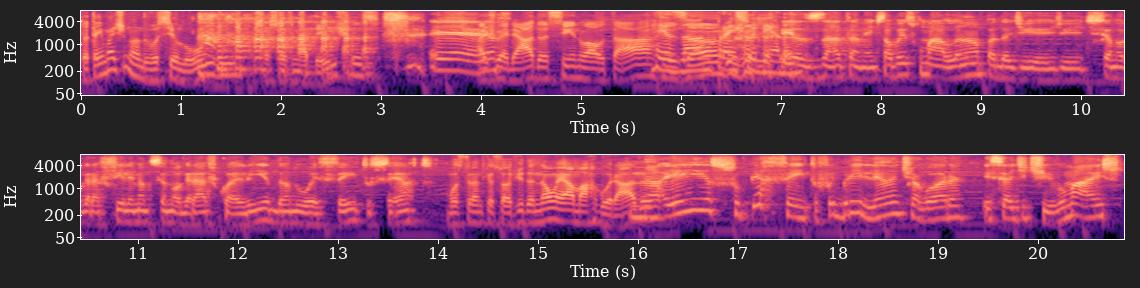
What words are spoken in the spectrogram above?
Tô até imaginando você louro, com as suas madeixas, é, ajoelhado assim no altar, rezando, rezando. pra insulina. Exatamente. Talvez com uma lâmpada de, de, de, cenografia, elemento cenográfico ali, dando o efeito certo. Mostrando que a sua vida não é amargurada. Não, isso, perfeito. Foi brilhante agora esse aditivo. Mas,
